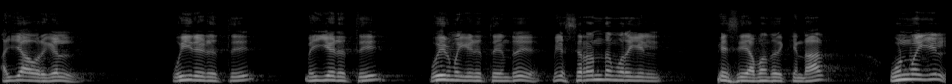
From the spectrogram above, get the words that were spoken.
ஐயா அவர்கள் உயிரெடுத்து மெய்யெடுத்து உயிர் மையெடுத்து என்று மிக சிறந்த முறையில் பேசி அமர்ந்திருக்கின்றார். உண்மையில்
